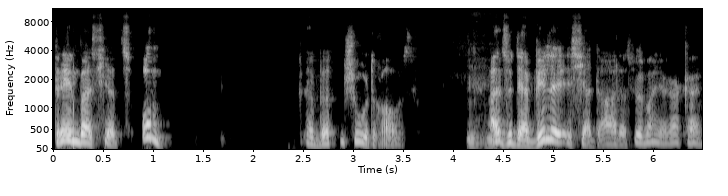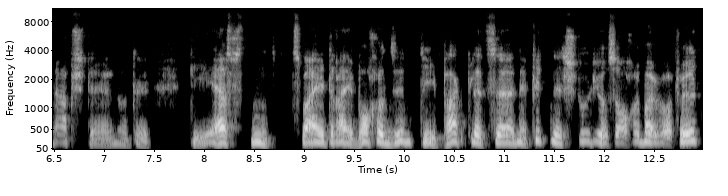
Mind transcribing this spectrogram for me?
Drehen wir es jetzt um, da wird ein Schuh draus. Mhm. Also der Wille ist ja da, das will man ja gar keinen abstellen. Und äh, die ersten zwei, drei Wochen sind die Parkplätze in den Fitnessstudios auch immer überfüllt.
